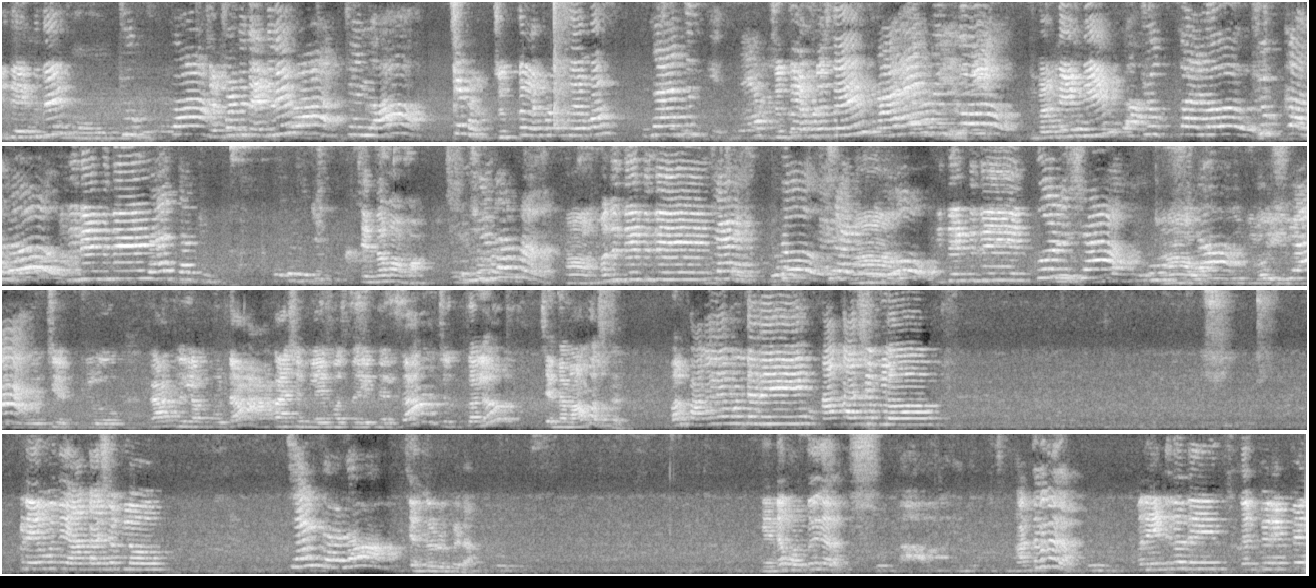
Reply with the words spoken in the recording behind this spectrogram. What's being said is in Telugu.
ఇది ఏంటిది? చెప్పండి ఇది ఏంటిది? చుక్కలు ఎప్పుడు వస్తాయమ్మా? చుక్కలు ఎప్పుడు వస్తాయి? ఇవన్నీ ఏంటి? ఇదేంటిది చందమామ. మరి ఇదేంటిది ఆ, ఇదేంటిది ఆ, ఇల్లు, చెట్లు రాత్రిల పూట ఆకాశంలో ఏమొస్తాయి తెలుసా? చుక్కలు చందమామ వస్తుంది. మరి పగలేముంటది ఆకాశంలో? ఇప్పుడు ఏముంది ఆకాశంలో? చంద్రుడు. ఉంటాడా ఎండ కొడుతుంది కదా. అంటారు కదా మరి ఏంటిది అది? దాని పేరు ఏం పేరు?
